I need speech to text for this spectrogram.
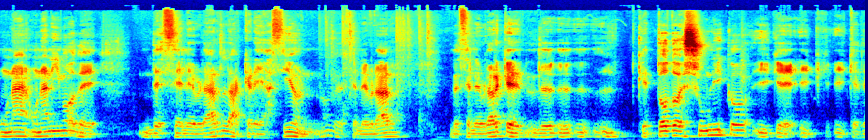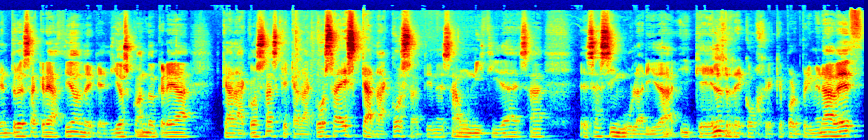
una- un ánimo de, de celebrar la creación, ¿no? de celebrar de celebrar que, que todo es único y que, y que dentro de esa creación, de que Dios cuando crea cada cosa, es que cada cosa es cada cosa, tiene esa unicidad, esa, esa singularidad y que Él recoge, que por primera vez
